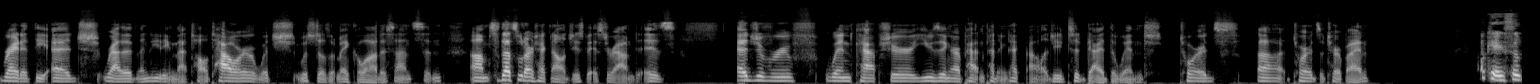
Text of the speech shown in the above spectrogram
right at the edge rather than needing that tall tower, which which doesn't make a lot of sense. And um, so that's what our technology is based around: is edge of roof wind capture using our patent pending technology to guide the wind towards uh, towards a turbine. Okay, so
